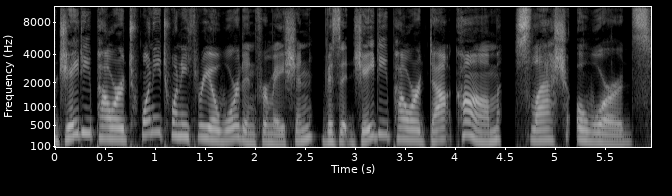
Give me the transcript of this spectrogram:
JD Power 2023 award information, visit jdpower.com/awards.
